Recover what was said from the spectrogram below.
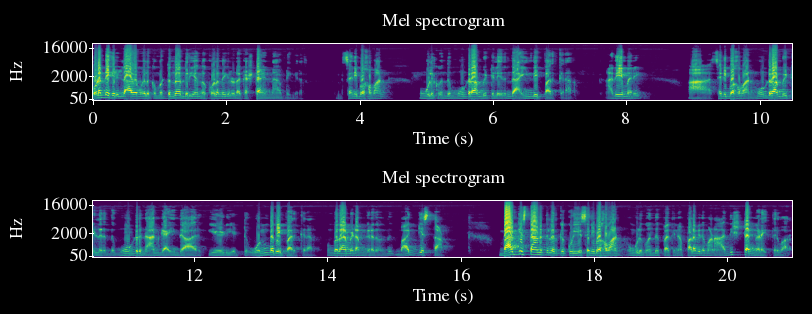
குழந்தைகள் இல்லாதவங்களுக்கு மட்டும்தான் தெரியும் அந்த குழந்தைகளோட கஷ்டம் என்ன அப்படிங்கிறது. சனி பகவான் உங்களுக்கு வந்து மூன்றாம் வீட்டிலிருந்து ஐந்தை பார்க்கிறார். அதே மாதிரி சனி பகவான் மூன்றாம் வீட்டிலிருந்து மூன்று நான்கு ஐந்து ஆறு ஏழு எட்டு ஒன்பதை பார்க்கிறார். ஒன்பதாம் இடம்ங்கிறது வந்து பாக்யஸ்தான் பாக்யஸ்தானத்தில் இருக்கக்கூடிய சனி பகவான் உங்களுக்கு வந்து பார்த்தீங்கன்னா பலவிதமான அதிர்ஷ்டங்களை தருவார்.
